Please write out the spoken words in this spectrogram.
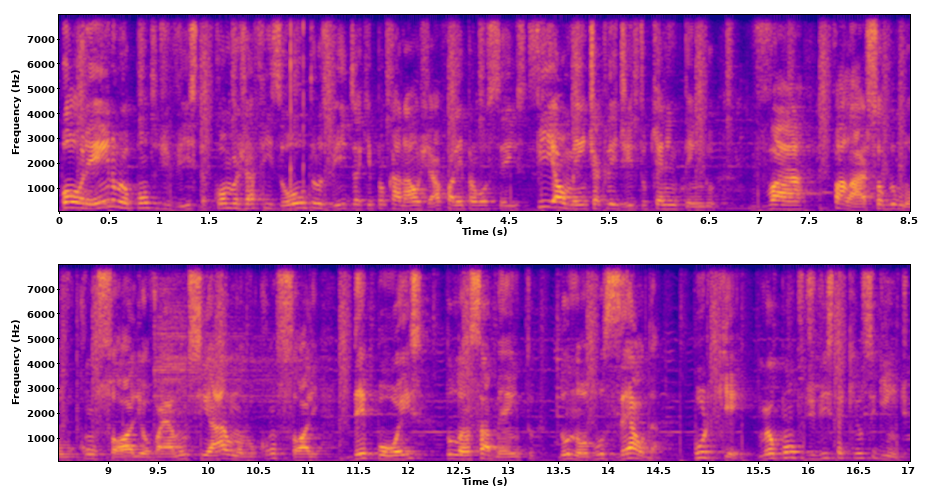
Porém, no meu ponto de vista, como eu já fiz outros vídeos aqui pro canal, já falei para vocês, fielmente acredito que a Nintendo vá falar sobre um novo console, ou vai anunciar um novo console depois do lançamento do novo Zelda. Por quê? O meu ponto de vista aqui é o seguinte,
